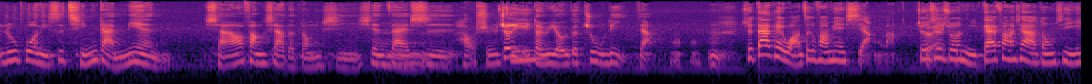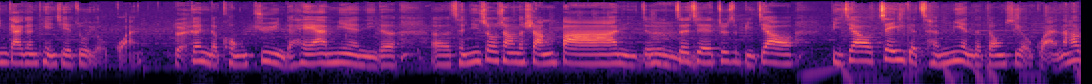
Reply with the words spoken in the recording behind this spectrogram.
如果你是情感面想要放下的东西，现在是、好时机就等于有一个助力这样。嗯所以大家可以往这个方面想啦，就是说你该放下的东西应该跟天蝎座有关，对，跟你的恐惧、你的黑暗面、你的呃曾经受伤的伤疤、你的嗯。这些就是比较比较这一个层面的东西有关，然后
